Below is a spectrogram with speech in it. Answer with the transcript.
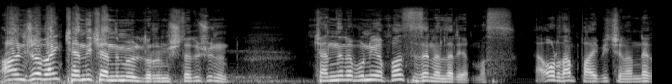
Anca ben kendi kendimi öldürürüm işte düşünün. Kendine bunu yapan size neler yapmaz. Ya oradan pay biçin ne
